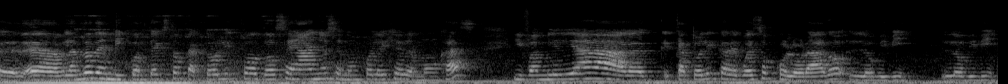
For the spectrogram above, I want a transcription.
eh, eh, hablando de mi contexto católico, 12 años en un colegio de monjas y familia eh, católica de hueso colorado, lo viví, lo viví.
